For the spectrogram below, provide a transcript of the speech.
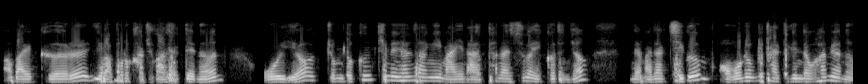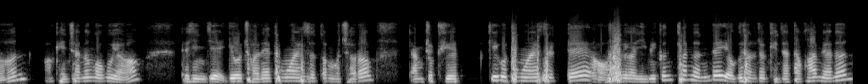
어, 마이크를 입 앞으로 가져갔을 때는 오히려 좀 더 끊기는 현상이 많이 나타날 수가 있거든요. 근데 만약 지금 어느 정도 잘 들린다고 하면은 어, 괜찮은 거고요. 대신 이제 요 전에 통화했었던 것처럼 양쪽 귀에 끼고 통화했을 때 어, 소리가 이미 끊겼는데 여기서는 좀 괜찮다고 하면은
